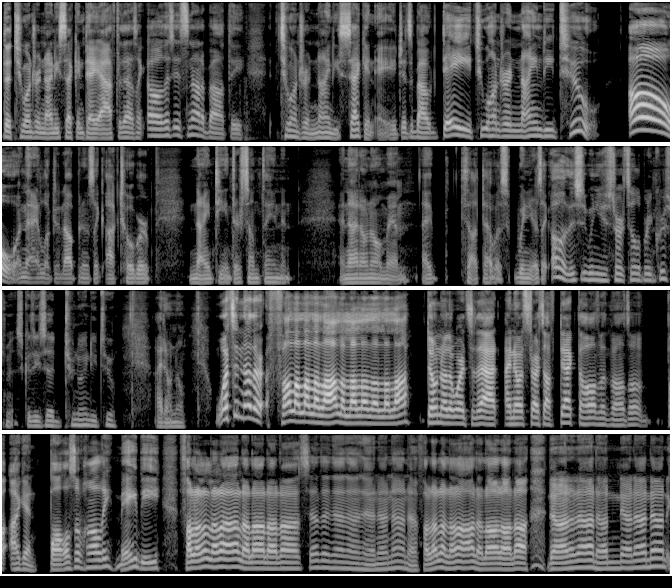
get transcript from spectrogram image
the 292nd day after that. I was like, "Oh, this it's not about the 292nd age. It's about day 292. Oh, and then I looked it up and it was like October 19th or something. And and I don't know, man. I thought that was when you was like, oh, this is when you start celebrating Christmas because he said 292. I don't know. What's another fa la la la la la la la la la la? Don't know the words to that. I know it starts off deck the halls with again balls of holly maybe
